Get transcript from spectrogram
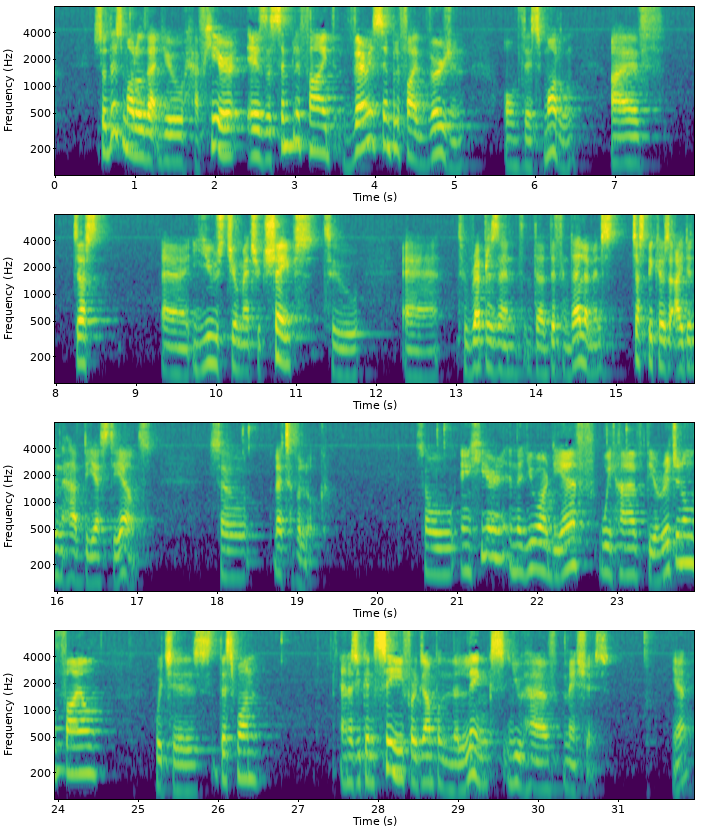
So this model that you have here is a simplified, very simplified version of this model. I've just uh, use geometric shapes to, uh, to represent the different elements just because I didn't have the STLs. So let's have a look. So in here in the URDF, we have the original file, which is this one. And as you can see, for example, in the links, you have meshes. Yeah.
